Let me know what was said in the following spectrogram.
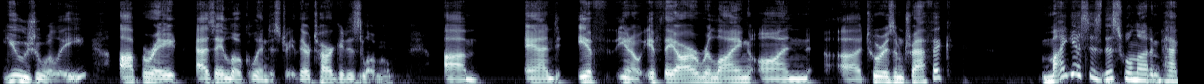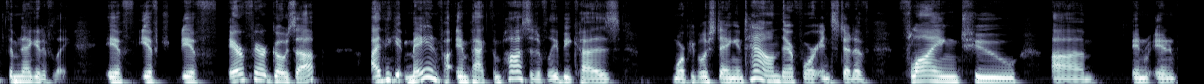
usually operate as a local industry. Their target is local. Mm-hmm. Um, and if you know if they are relying on uh, tourism traffic, my guess is this will not impact them negatively if if if airfare goes up, I think it may inf- impact them positively because more people are staying in town. Therefore, instead of flying to um, in, in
